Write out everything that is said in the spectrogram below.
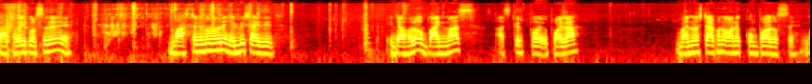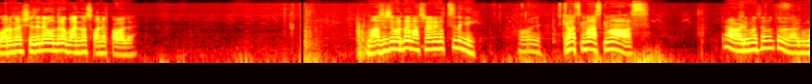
লাফালাফি করছে রে। মাছটা কিন্তু আমাদের হেভি সাইজের এটা হলো বাইন মাছ আজকের পয়লা। বাইন মাছটা এখন অনেক কম পাওয়া যাচ্ছে। গরমের সিজনে বন্ধুরা বাইন মাছ অনেক পাওয়া যায়। মাছ এসে বলতে মাছ রান্না করছে নাকি? কি মাছ কি মাছ কি মাছ? আড়ি মাসের মতো লাগল।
